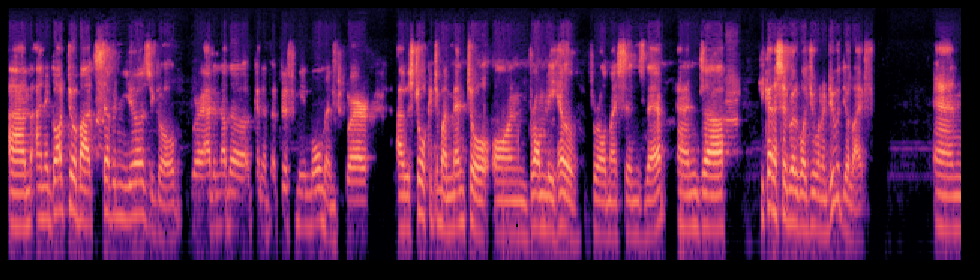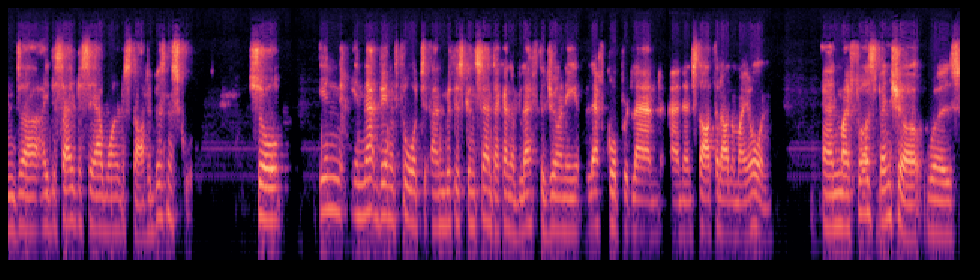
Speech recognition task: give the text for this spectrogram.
Um, and it got to about seven years ago where I had another kind of epiphany moment where I was talking to my mentor on Bromley Hill for all my sins there. And uh, he kind of said, Well, what do you want to do with your life? And uh, I decided to say I wanted to start a business school. So, in, in that vein of thought, and with his consent, I kind of left the journey, left corporate land, and then started out on my own. And my first venture was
